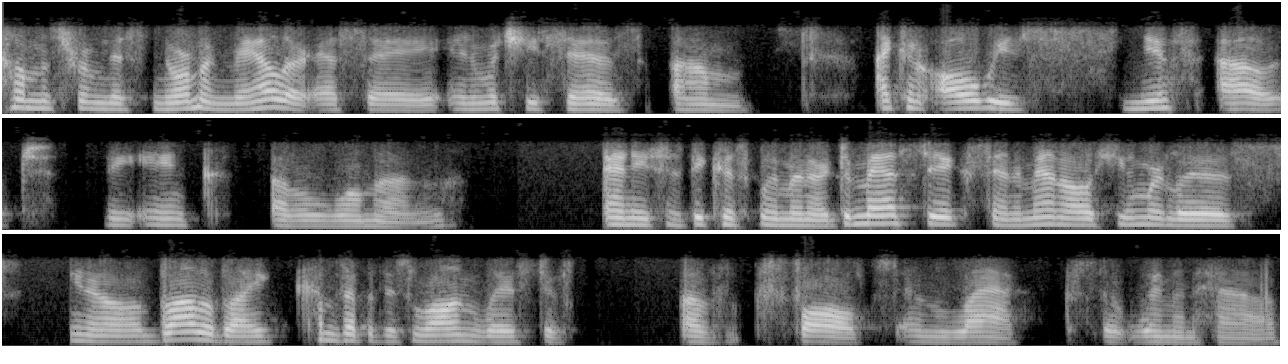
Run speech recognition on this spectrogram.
comes from this Norman Mailer essay in which he says, um, I can always sniff out the ink of a woman. And he says, because women are domestic, sentimental, humorless, you know, blah blah blah. He comes up with this long list of of faults and lacks that women have.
